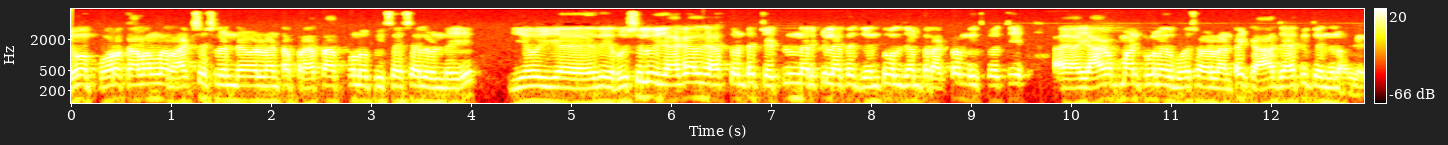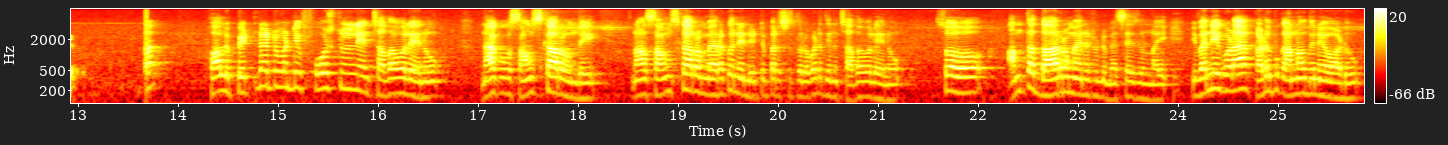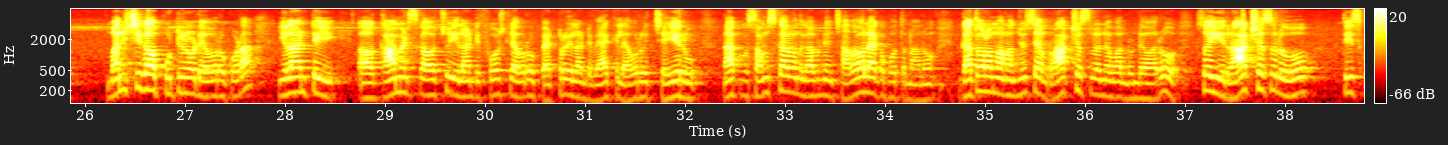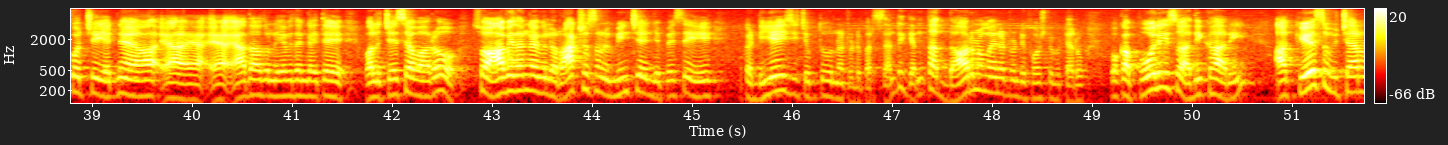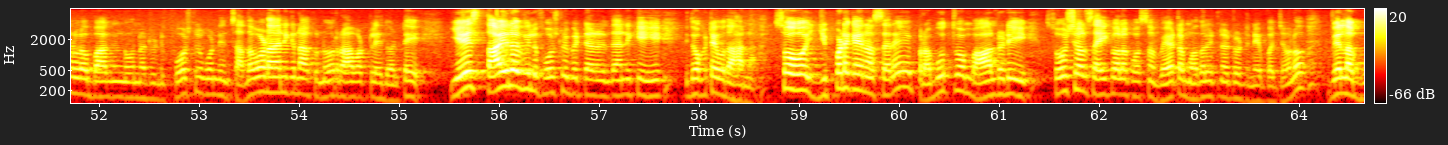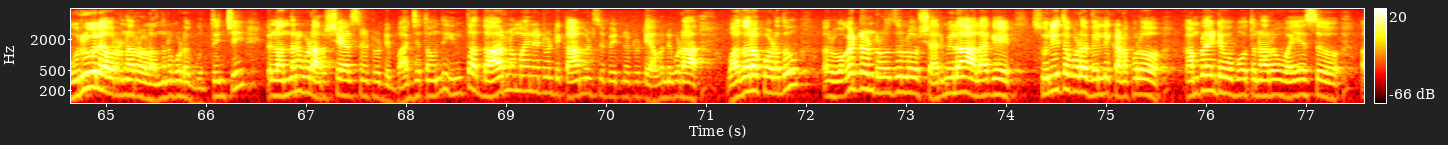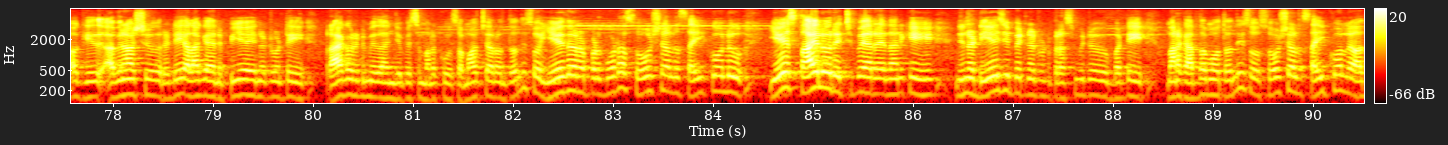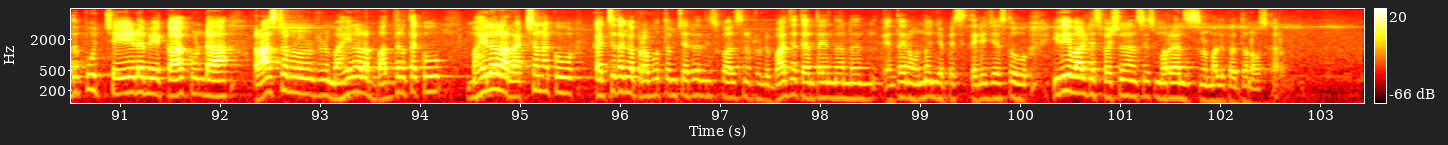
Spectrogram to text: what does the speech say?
ఏమో పూర్వకాలంలో రాక్షసులు ఉండేవాళ్ళు అంట ప్రేతాత్మలు పిశేషాలు ఉండేవి. ఇది ఋషులు యాగాలు చేస్తుంటే చెట్లు నరికి లేకపోతే జంతువులు చంపి రక్తం తీసుకొచ్చి ఆ యాగ మంటల మీద పోసేవాళ్ళు అంటే ఆ జాతికి చెందిన వాళ్ళు వాళ్ళు పెట్టినటువంటి పోస్టులను నేను చదవలేను. నాకు ఒక సంస్కారం ఉంది. నా సంస్కారం మేరకు నేను ఎట్టి పరిస్థితుల్లో కూడా దీన్ని చదవలేను. సో అంత దారుణమైనటువంటి మెసేజ్ ఉన్నాయి. ఇవన్నీ కూడా కడుపుకు అన్నం తినేవాడు. మనిషిగా పుట్టినోడు ఎవరు కూడా ఇలాంటి కామెంట్స్ కావచ్చు ఇలాంటి పోస్టులు ఎవరు పెట్టరు ఇలాంటి వ్యాఖ్యలు ఎవరు చేయరు. నాకు సంస్కారం ఉంది కాబట్టి నేను చదవలేకపోతున్నాను. గతంలో మనం చూసాం రాక్షసులు అనే వాళ్ళు ఉండేవారు. సో ఈ రాక్షసులు తీసుకొచ్చి యజ్ఞ యాదాదులు ఏ విధంగా అయితే వాళ్ళు చేసేవారో సో ఆ విధంగా వీళ్ళు రాక్షసులను మించి అని చెప్పేసి ఒక డిఐజీ చెప్తూ ఉన్నటువంటి పరిస్థితి. అంటే ఎంత దారుణమైనటువంటి పోస్టులు పెట్టారు. ఒక పోలీసు అధికారి ఆ కేసు విచారణలో భాగంగా ఉన్నటువంటి పోస్టులు కూడా నేను చదవడానికి నాకు నోరు రావట్లేదు అంటే ఏ స్థాయిలో వీళ్ళు పోస్టులు పెట్టారనే దానికి ఇది ఒకటే ఉదాహరణ. సో ఇప్పటికైనా సరే ప్రభుత్వం ఆల్రెడీ సోషల్ సైకోల కోసం వేట మొదలెట్టినటువంటి నేపథ్యంలో వీళ్ళ గురువులు ఎవరున్నారో వాళ్ళందరూ కూడా గుర్తించి వీళ్ళందరూ కూడా అరెస్ట్ చేయాల్సినటువంటి బాధ్యత ఉంది. ఇంత దారుణమైనటువంటి కామెంట్స్ పెట్టినటువంటి ఎవరిని కూడా వదలకూడదు. ఒకటి రెండు రోజుల్లో షర్మిల అలాగే సునీత కూడా వెళ్ళి కడపలో కంప్లైంట్ ఇవ్వబోతున్నారు. వైఎస్ అవినాష్ రెడ్డి అలాగే ఆయన పిఏ అయినటువంటి రాఘవరెడ్డి మీద అని చెప్పేసి మనకు సమాచారం ఉంది సో ఏదైనప్పుడు కూడా సోషల్ సైకోలు ఏ స్థాయిలో రెచ్చిపోయారనే దానికి నిన్న డిఐజీ పెట్టినటువంటి ప్రెస్ మీట్ బట్టి మనకు అర్థమవుతుంది. సో సోషల్ సైకోల్ని అదుపు చేయడమే కాకుండా రాష్ట్రంలో ఉన్నటువంటి మహిళల భద్రతకు మహిళల రక్షణకు ఖచ్చితంగా ప్రభుత్వం చర్యలు తీసుకోవాల్సినటువంటి బాధ్యత ఎంతైందో ఎంతైనా ఉందని చెప్పేసి తెలియజేస్తూ ఇది వాళ్ళ స్పెషల్ అనాలిసిస్ మొరాలిసిస్ మళ్ళీ కలుగుతాం నమస్కారం.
